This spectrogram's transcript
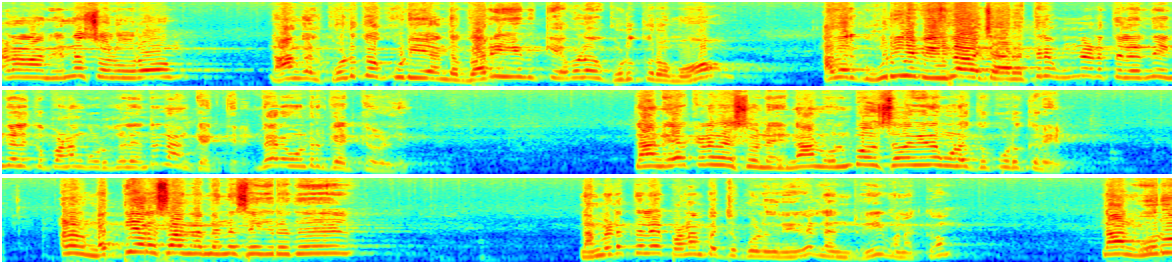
ஆனால் நாம் என்ன சொல்கிறோம் நாங்கள் கொடுக்கக்கூடிய அந்த வரியினுக்கு எவ்வளவு கொடுக்கிறோமோ அதற்கு உரிய விகிதாச்சாரத்தில் உன்னிடத்திலிருந்து எங்களுக்கு பணம் கொடுங்கள் என்று நான் கேட்கிறேன். வேற ஒன்றும் கேட்கவில்லை. நான் ஏற்கனவே சொன்னேன் நான் ஒன்பது சதவீதம் உனக்கு கொடுக்கிறேன். ஆனால் மத்திய அரசாங்கம் என்ன செய்கிறது? நம்மிடத்திலே பணம் பெற்றுக் கொள்கிறீர்கள். நன்றி வணக்கம். நான் ஒரு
